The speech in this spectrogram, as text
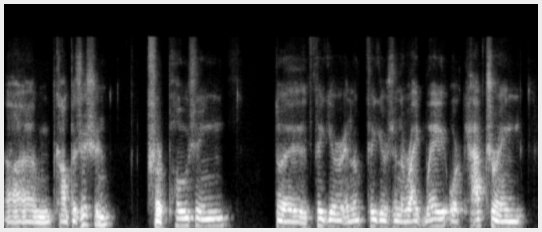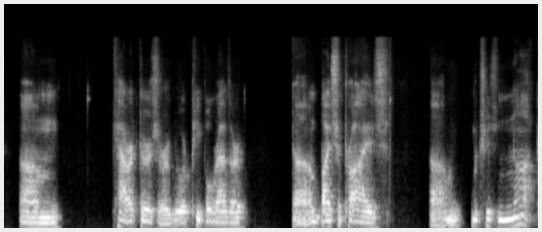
um, composition, for posing the figure and the figures in the right way, or capturing um, characters or or people rather um, by surprise, um, which is not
